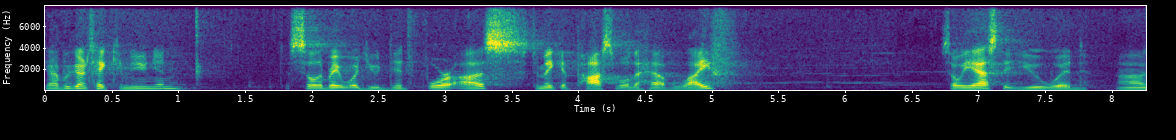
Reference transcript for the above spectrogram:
God, we're going to take communion to celebrate what you did for us, to make it possible to have life. So we ask that you would uh,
